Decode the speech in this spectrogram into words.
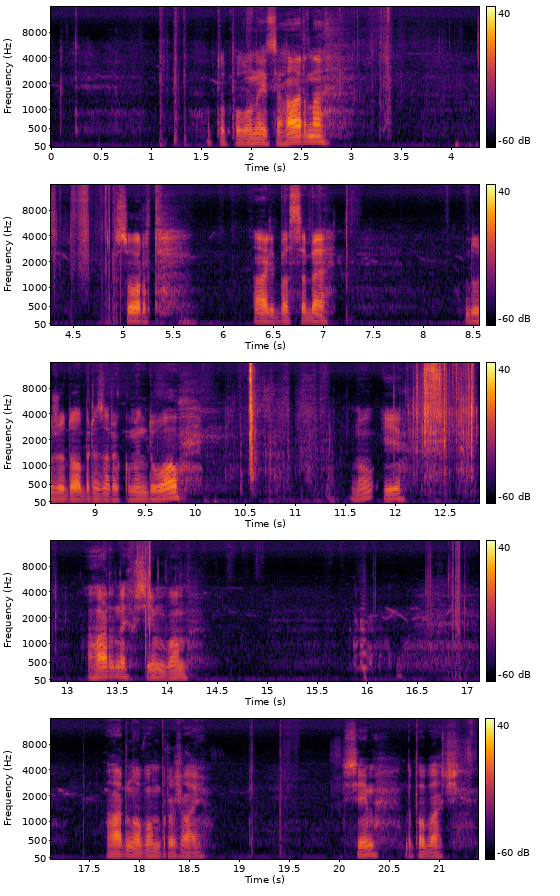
Тобто полуниця гарна. Сорт Альба себе дуже добре зарекомендував. Ну і гарних всім вам. Гарного вам врожаю. Всім до побачення.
